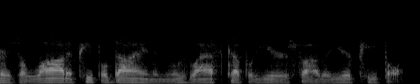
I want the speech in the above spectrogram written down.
There's a lot of people dying in those last couple of years, Father, your people.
